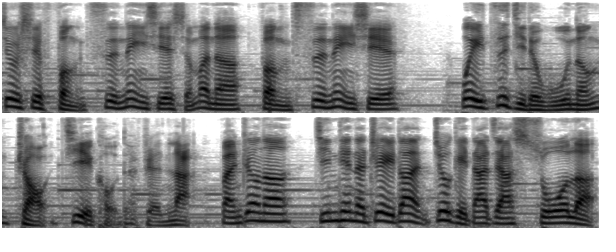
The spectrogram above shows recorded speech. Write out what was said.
就是讽刺那些什么呢？讽刺那些为自己的无能找借口的人啦。反正呢，今天的这一段就给大家说了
